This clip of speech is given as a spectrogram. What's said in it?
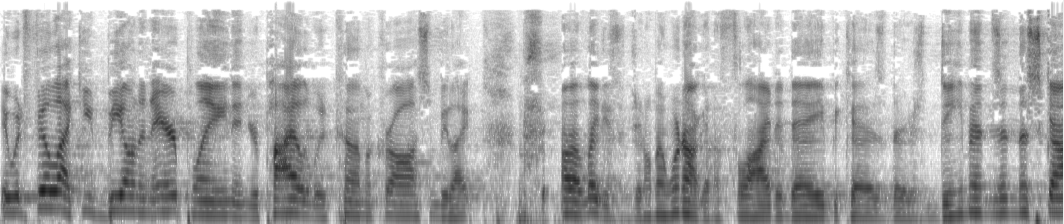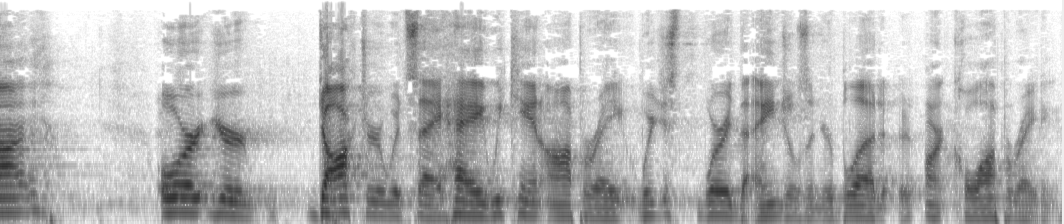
It would feel like you'd be on an airplane and your pilot would come across and be like, uh, ladies and gentlemen, we're not going to fly today because there's demons in the sky. Or your doctor would say, hey, we can't operate. We're just worried the angels in your blood aren't cooperating.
